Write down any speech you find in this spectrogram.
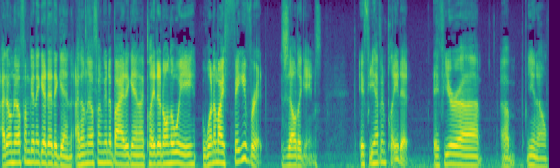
I don't know if I'm going to get it again. I don't know if I'm going to buy it again. I played it on the Wii. One of my favorite Zelda games. If you haven't played it, if you're a, a you know,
